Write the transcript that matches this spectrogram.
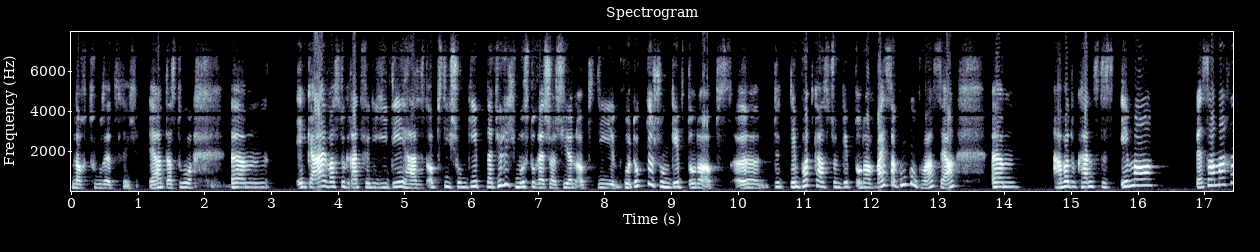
noch zusätzlich. Ja, dass du ähm, egal was du gerade für eine Idee hast, ob es die schon gibt, natürlich musst du recherchieren, ob es die Produkte schon gibt oder ob es äh, den Podcast schon gibt oder weiß der Kuckuck was, ja. Ähm, aber du kannst es immer besser machen.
